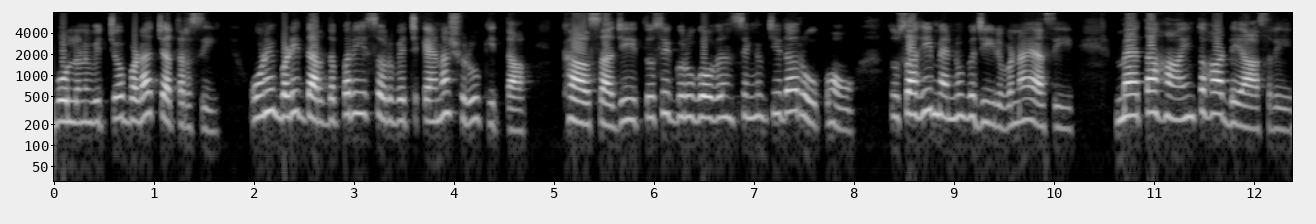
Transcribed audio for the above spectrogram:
ਬੋਲਣ ਵਿੱਚੋਂ ਬੜਾ ਚਤਰ ਸੀ। ਉਹਨੇ ਬੜੀ ਦਰਦ ਭਰੀ ਸੁਰ ਵਿੱਚ ਕਹਿਣਾ ਸ਼ੁਰੂ ਕੀਤਾ, ਖਾਲਸਾ ਜੀ, ਤੁਸੀਂ ਗੁਰੂ ਗੋਬਿੰਦ ਸਿੰਘ ਜੀ ਦਾ ਰੂਪ ਹੋ। ਤੁਸੀਂ ਹੀ ਮੈਨੂੰ ਵਜ਼ੀਰ ਬਣਾਇਆ ਸੀ। ਮੈਂ ਤਾਂ ਹਾਂ ਹੀ ਤੁਹਾਡੇ ਆਸਰੇ।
